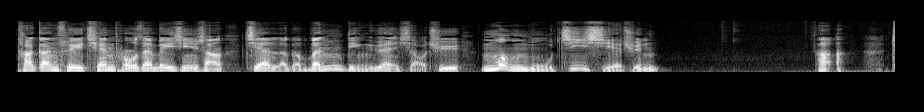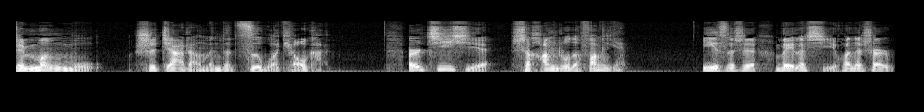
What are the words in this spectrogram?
他干脆牵头在微信上建了个文鼎苑小区孟母鸡血群。哈。这孟母是家长们的自我调侃，而鸡血是杭州的方言，意思是为了喜欢的事儿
